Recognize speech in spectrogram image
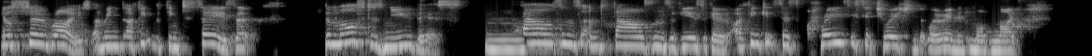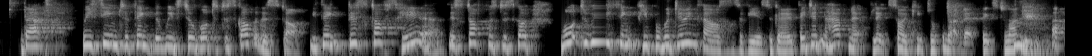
You're so right. I mean, I think the thing to say is that the masters knew this Mm. Thousands and thousands of years ago. I think it's this crazy situation that we're in in modern life that we seem to think that we've still got to discover this stuff. We think this stuff's here. This stuff was discovered. What do we think people were doing thousands of years ago? They didn't have Netflix. So I keep talking about Netflix tonight. uh,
